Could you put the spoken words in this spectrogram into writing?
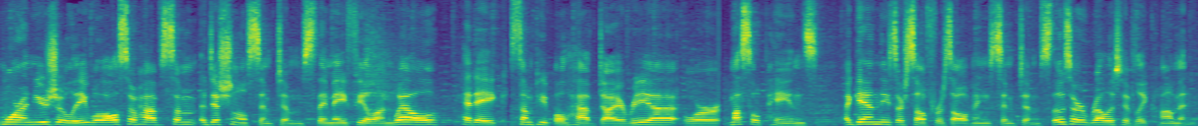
more unusually, will also have some additional symptoms. They may feel unwell, headache. Some people have diarrhea or muscle pains. Again, these are self resolving symptoms. Those are relatively common.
